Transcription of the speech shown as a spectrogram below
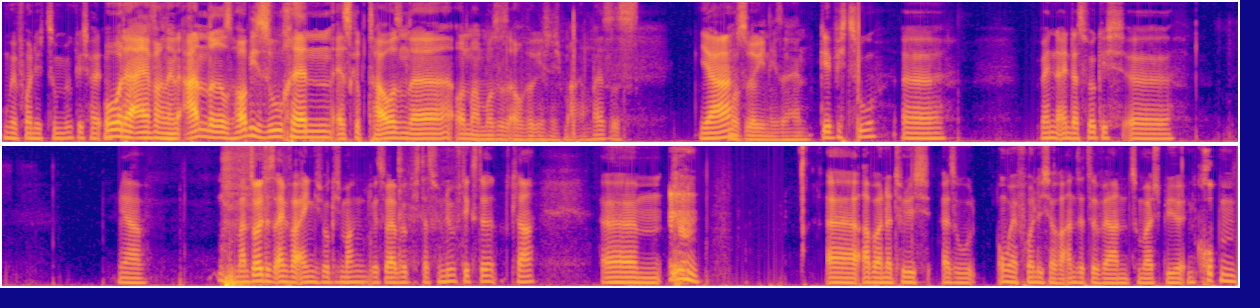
umweltfreundlich zu möglich halten. Oder einfach ein anderes Hobby suchen. Es gibt Tausende und man muss es auch wirklich nicht machen. Das ist, ja, muss wirklich nicht sein. gebe ich zu. Äh, wenn ein das wirklich, äh, ja, man sollte es einfach eigentlich wirklich machen. Es wäre wirklich das Vernünftigste, klar. Ähm, äh, aber natürlich, also umweltfreundlichere Ansätze wären zum Beispiel in Gruppen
